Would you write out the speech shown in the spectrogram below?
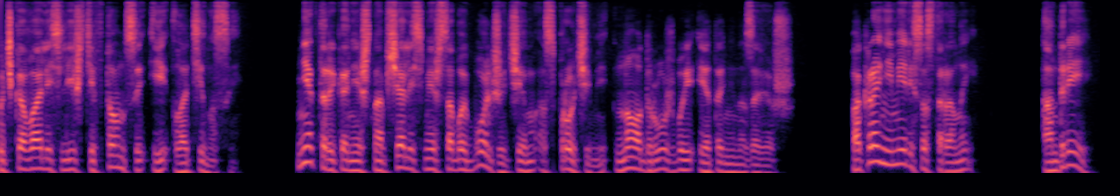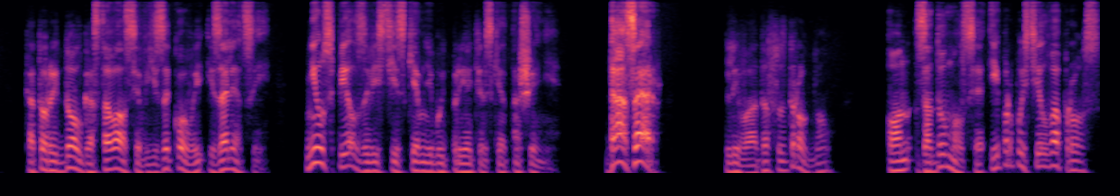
кучковались лишь тевтонцы и латиносы. Некоторые, конечно, общались между собой больше, чем с прочими, но дружбой это не назовешь. По крайней мере, со стороны. Андрей, который долго оставался в языковой изоляции, не успел завести с кем-нибудь приятельские отношения. «Да, сэр!» Левадов вздрогнул. Он задумался и пропустил вопрос,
